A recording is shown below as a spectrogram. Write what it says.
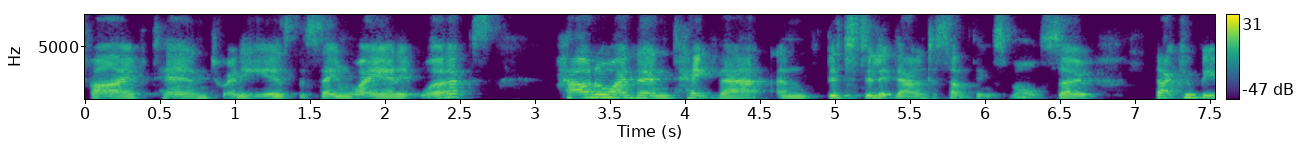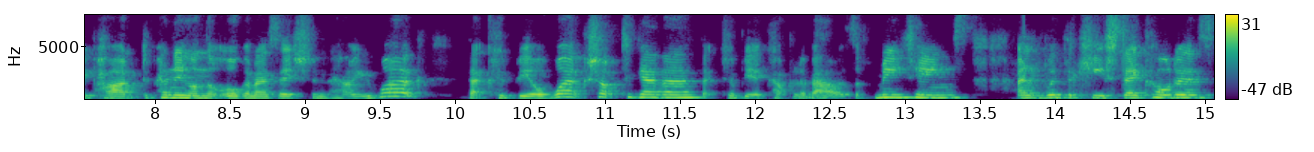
5, 10, 20 years the same way and it works. How do I then take that and distill it down into something small? So that could be part, depending on the organization, how you work, that could be a workshop together, that could be a couple of hours of meetings and with the key stakeholders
